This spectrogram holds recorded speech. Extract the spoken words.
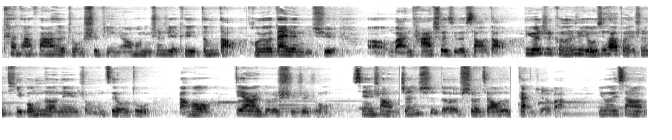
看他发的这种视频，然后你甚至也可以登岛，朋友带着你去呃玩他设计的小岛。一个是可能是游戏它本身提供的那种自由度，然后第二个是这种线上真实的社交的感觉吧。因为像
